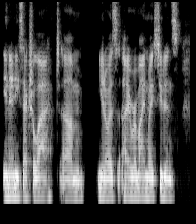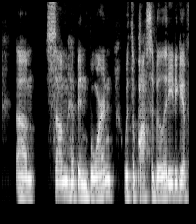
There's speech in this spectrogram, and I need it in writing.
in any sexual act. Um, you know as i remind my students um, some have been born with the possibility to give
